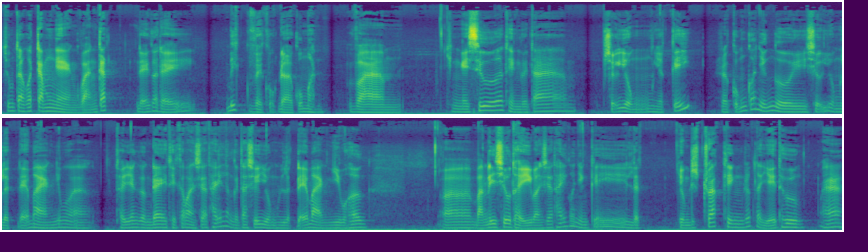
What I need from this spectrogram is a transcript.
chúng ta có trăm ngàn vạn cách để có thể biết về cuộc đời của mình. Và ngày xưa thì người ta sử dụng nhật ký rồi cũng có những người sử dụng lịch để bàn. Nhưng mà thời gian gần đây thì các bạn sẽ thấy là người ta sử dụng lịch để bàn nhiều hơn. À, bạn đi siêu thị bạn sẽ thấy có những cái lịch dùng tracking rất là dễ thương ha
